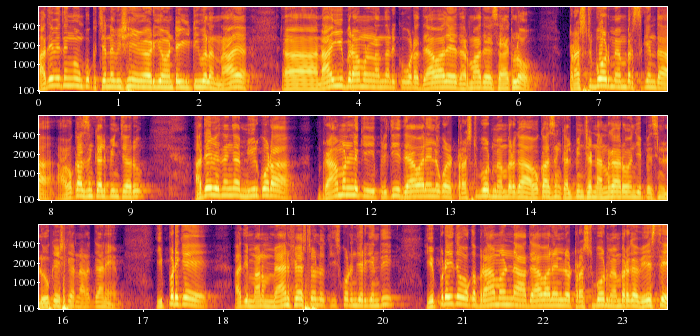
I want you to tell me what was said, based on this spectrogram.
అదేవిధంగా ఇంకొక చిన్న విషయం అడిగామంటే ఇటీవల నా నాయీ బ్రాహ్మణులందరికీ కూడా దేవాదాయ ధర్మాదాయ శాఖలో ట్రస్ట్ బోర్డు మెంబర్స్ కింద అవకాశం కల్పించారు. అదేవిధంగా మీరు కూడా బ్రాహ్మణులకి ప్రతి దేవాలయంలో కూడా ట్రస్ట్ బోర్డు మెంబర్గా అవకాశం కల్పించండి అన్నగారు అని చెప్పేసి లోకేష్ గారిని అడగగానే ఇప్పటికే అది మనం మేనిఫెస్టోలో తీసుకోవడం జరిగింది. ఎప్పుడైతే ఒక బ్రాహ్మణ్ని ఆ దేవాలయంలో ట్రస్ట్ బోర్డు మెంబర్గా వేస్తే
